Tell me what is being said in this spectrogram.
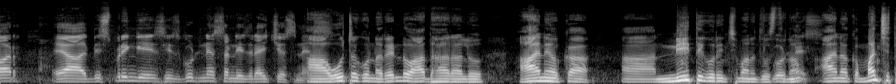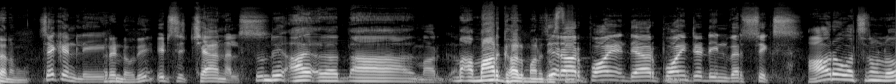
are the spring is his goodness and his righteousness ఆ ఊటకున్న రెండు ఆధారాలు ఆయన యొక్క నీతి గురించి మనం చూస్తున్నాం. ఆయన ఒక మంచితనము. సెకండ్లీ రెండవది ఇట్స్ ఛానల్స్ మార్గాలు. మన there are point they are pointed in verse ఆరో వచనంలో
